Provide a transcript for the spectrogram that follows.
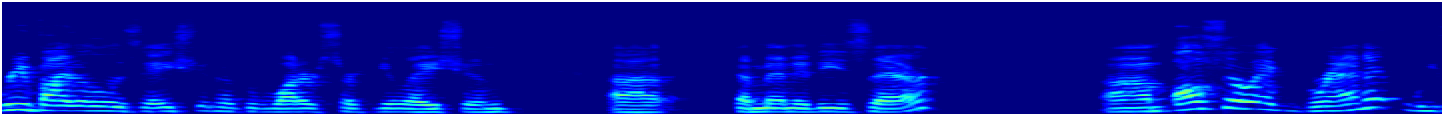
revitalization of the water circulation uh, amenities there. Um, also at Granite, we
